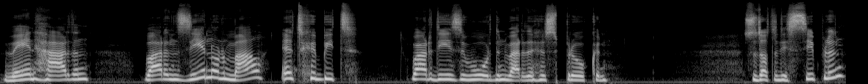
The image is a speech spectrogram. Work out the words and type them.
Wijnhaarden waren zeer normaal in het gebied waar deze woorden werden gesproken, zodat de discipelen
